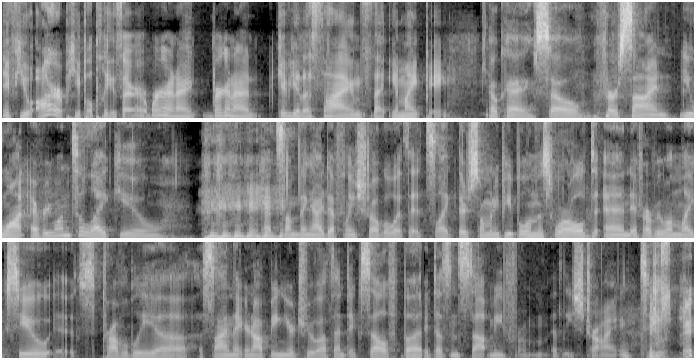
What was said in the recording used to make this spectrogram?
if you are a people pleaser, we're gonna we're gonna give you the signs that you might be. Okay, so first sign you want everyone to like you. That's something I definitely struggle with. It's like there's so many people in this world, and if everyone likes you, it's probably a, a sign that you're not being your true, authentic self. But it doesn't stop me from at least trying to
